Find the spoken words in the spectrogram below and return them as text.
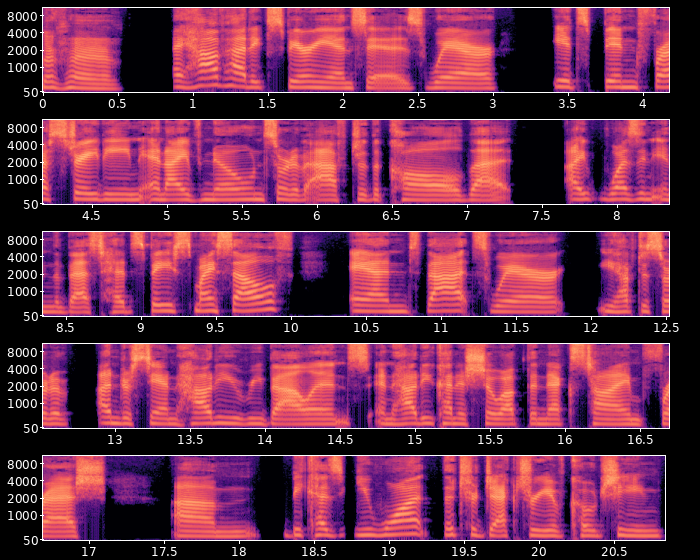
Mm-hmm. I have had experiences where it's been frustrating. And I've known sort of after the call that I wasn't in the best headspace myself. And that's where you have to sort of understand how do you rebalance and how do you kind of show up the next time fresh um, because you want the trajectory of coaching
